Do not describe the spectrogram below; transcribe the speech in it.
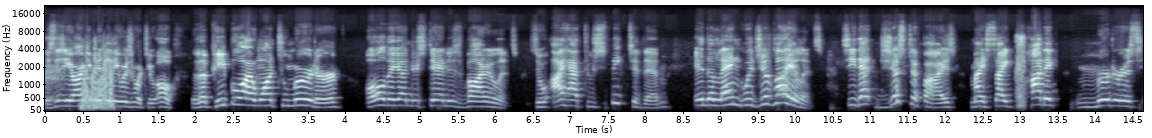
This is the argument that they resort to. Oh, the people I want to murder, all they understand is violence. So I have to speak to them in the language of violence. See, that justifies my psychotic, murderous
